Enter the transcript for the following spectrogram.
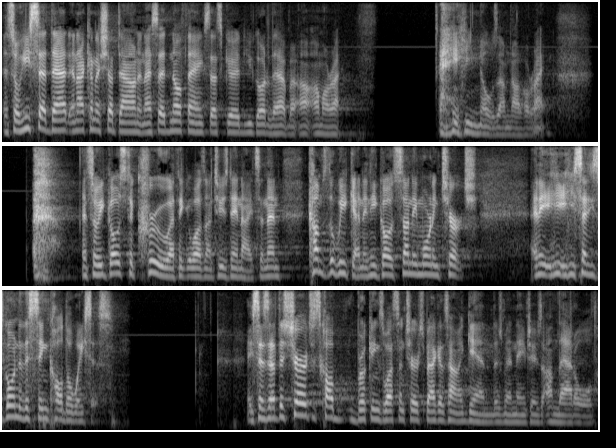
And so he said that, and I kind of shut down, and I said, no thanks, that's good. You go to that, but I'm all right. And he knows I'm not all right. and so he goes to Cru, I think it was, on Tuesday nights. And then comes the weekend, and he goes Sunday morning church. And he, he, he said he's going to this thing called Oasis. He says at this church, it's called Brookings Wesleyan Church. Back at the time, again, there's been name change. I'm that old.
